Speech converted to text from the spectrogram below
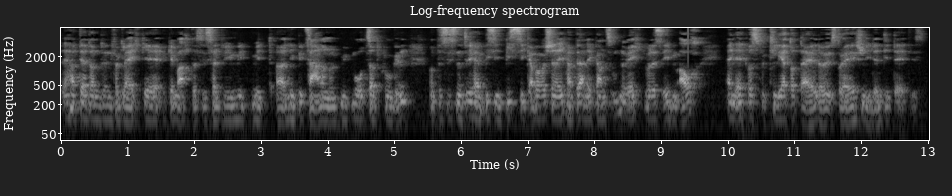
er hat ja dann den Vergleich ge gemacht, das ist halt wie mit, mit äh, Lipizanern und mit Mozartkugeln. Und das ist natürlich ein bisschen bissig, aber wahrscheinlich hat er nicht ganz unrecht, weil es eben auch ein etwas verklärter Teil der österreichischen Identität ist.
